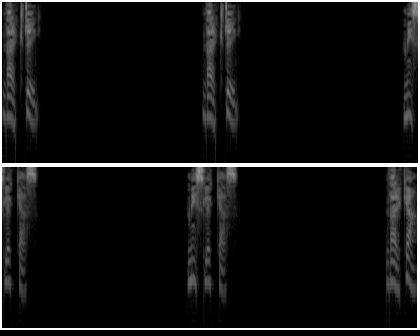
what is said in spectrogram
Verktyg. Verktyg. Misslyckas. Misslyckas. Verka.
